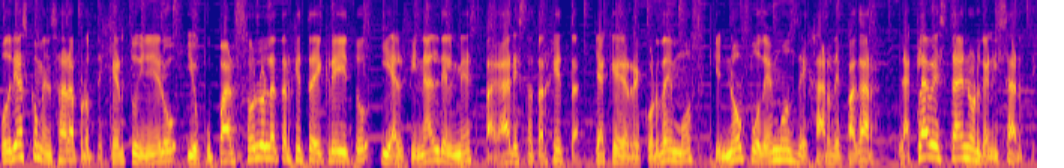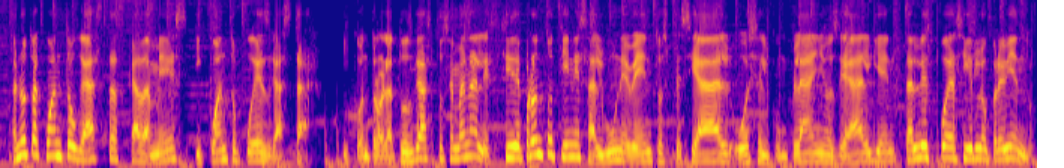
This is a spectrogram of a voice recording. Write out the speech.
podrías comenzar a proteger tu dinero y ocupar solo la tarjeta de crédito y al final del mes pagar esta tarjeta, ya que recordemos que no podemos dejar de pagar. La clave está en organizarte. Anota cuánto gastas cada mes y cuánto puedes gastar y controla tus gastos semanales. Si de pronto tienes algún evento especial o es el cumpleaños de alguien, tal vez puedas irlo previendo.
